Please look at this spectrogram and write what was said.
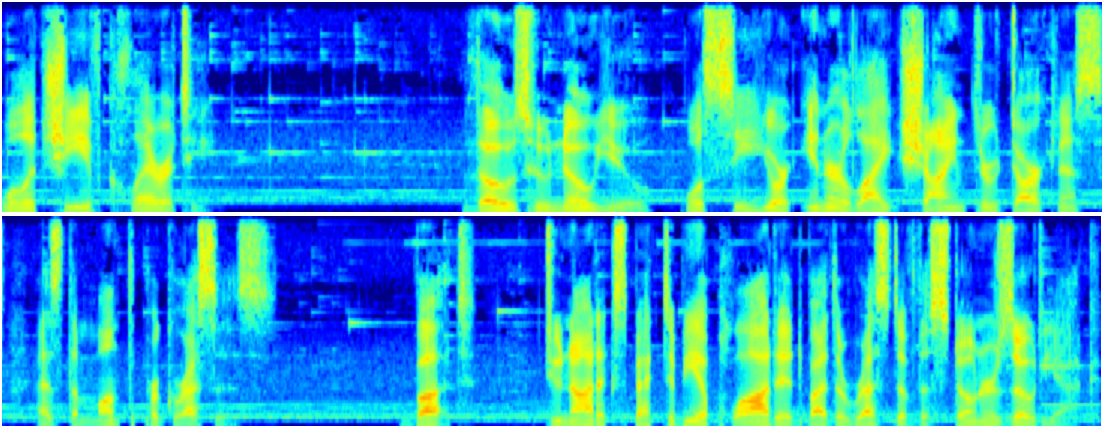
will achieve clarity. Those who know you will see your inner light shine through darkness as the month progresses. But do not expect to be applauded by the rest of the stoner zodiac.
